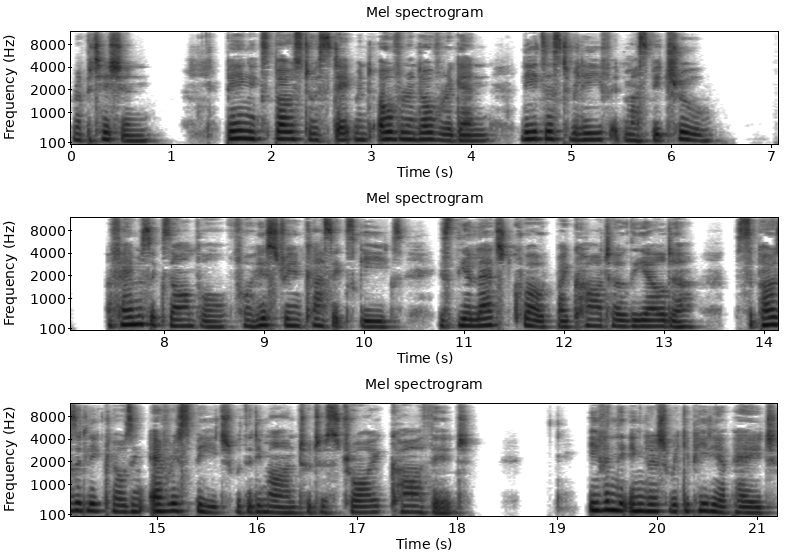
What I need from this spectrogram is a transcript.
repetition. Being exposed to a statement over and over again leads us to believe it must be true. A famous example for history and classics geeks is the alleged quote by Cato the Elder, supposedly closing every speech with the demand to destroy Carthage. Even the English Wikipedia page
